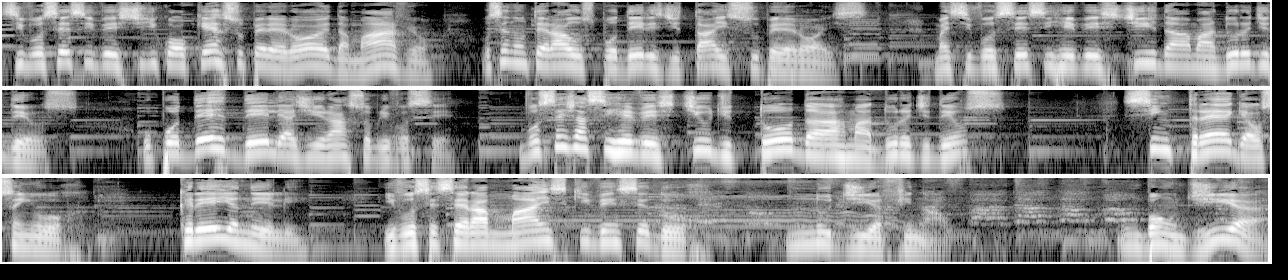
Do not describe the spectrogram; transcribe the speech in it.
Se você se vestir de qualquer super-herói da Marvel, você não terá os poderes de tais super-heróis. Mas se você se revestir da armadura de Deus, o poder dele agirá sobre você. Você já se revestiu de toda a armadura de Deus? Se entregue ao Senhor, creia nele e você será mais que vencedor no dia final. Um bom dia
